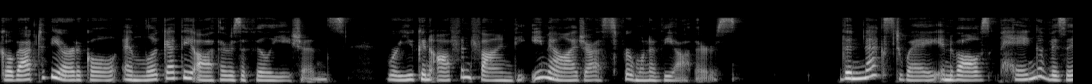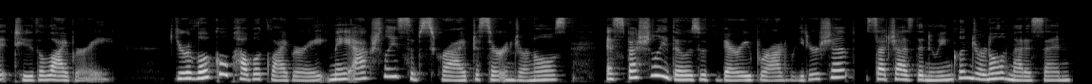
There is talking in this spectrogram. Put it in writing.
go back to the article and look at the author's affiliations, where you can often find the email address for one of the authors. The next way involves paying a visit to the library. Your local public library may actually subscribe to certain journals, especially those with very broad readership, such as the New England Journal of Medicine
